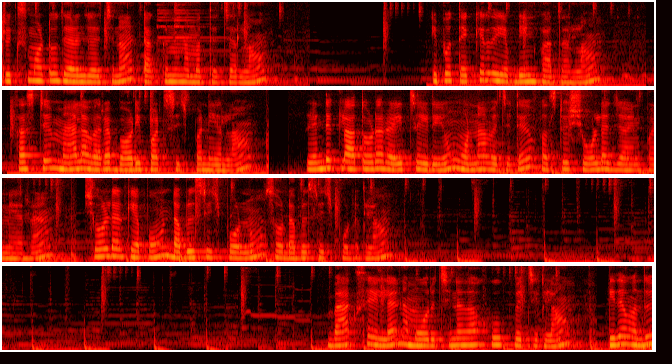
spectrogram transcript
ட்ரிக்ஸ் மட்டும் தெரிஞ்சிருச்சுன்னா டக்குன்னு நம்ம தைச்சிடலாம். இப்போ தைக்கிறது எப்படின்னு பார்த்துடலாம் ஃபஸ்ட்டு மேலே வர பாடி பார்ட் ஸ்டிச் பண்ணிடலாம். ரெண்டு கிளாத்தோட ரைட் சைடையும் ஒன்றா வச்சுட்டு ஃபஸ்ட்டு ஷோல்டர் ஜாயின் பண்ணிடுறேன். ஷோல்டருக்கு எப்போவும் டபுள் ஸ்டிச் போடணும். ஸோ டபுள் ஸ்டிச் போட்டுக்கலாம். பேக் சைடில் நம்ம ஒரு சின்னதாக ஹூக் வச்சுக்கலாம். இதை வந்து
